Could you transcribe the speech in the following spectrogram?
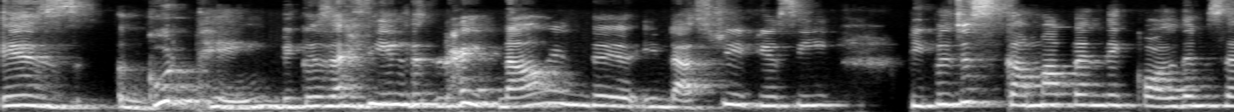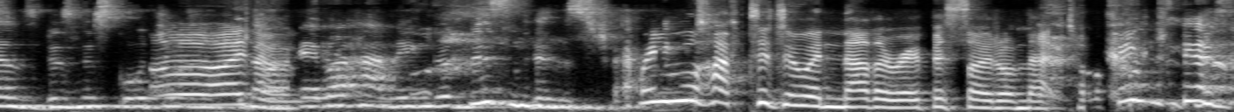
is a good thing because I feel that right now in the industry, if you see people just come up and they call themselves business coaches oh, without ever having a business. Right? We will have to do another episode on that topic. yeah.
